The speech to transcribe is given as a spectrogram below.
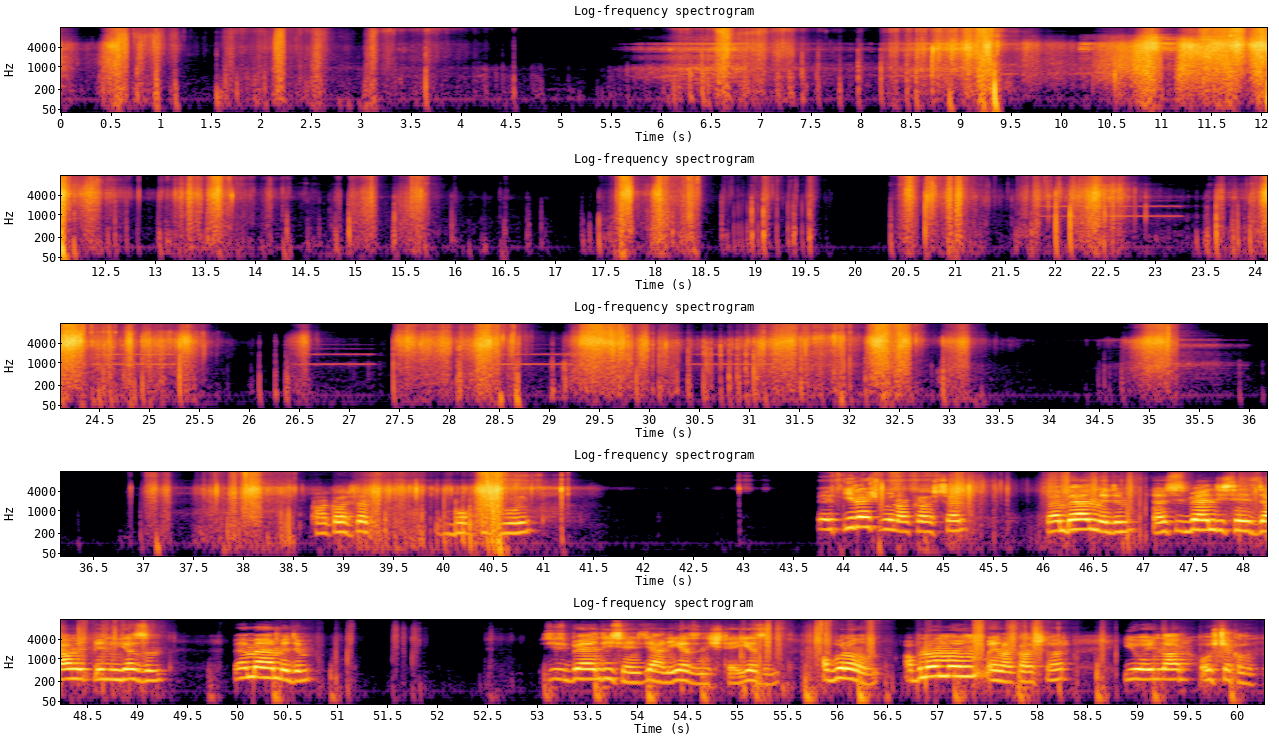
Arkadaşlar bok bir oyun. Evet iğrenç bir oyun arkadaşlar. Ben beğenmedim. Yani siz beğendiyseniz devam etmeni yazın. Ben beğenmedim. Siz beğendiyseniz yani yazın işte yazın. Abone olun. Abone olmayı unutmayın arkadaşlar. İyi oyunlar. Hoşçakalın.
